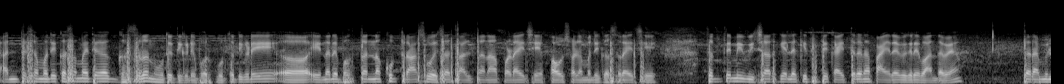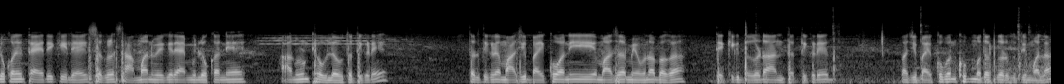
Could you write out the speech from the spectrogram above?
आणि त्याच्यामध्ये कसं माहिती आहे का घसरण होते तिकडे भरपूर. तर तिकडे येणाऱ्या भक्तांना खूप त्रास व्हायचा चालताना पडायचे पावसाळ्यामध्ये घसरायचे. तर तिथे मी विचार केला की तिथे काहीतरी ना पायऱ्या वगैरे बांधाव्या. तर आम्ही लोकांनी तयारी केली आहे. सगळं सामान वगैरे आम्ही लोकांनी आणून ठेवलं होतं तिकडे. तर तिकडे माझी बायको आणि माझा मेवणा बघा ते एक एक दगडं आणतात तिकडे. माझी बायको पण खूप मदत करत होती मला.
